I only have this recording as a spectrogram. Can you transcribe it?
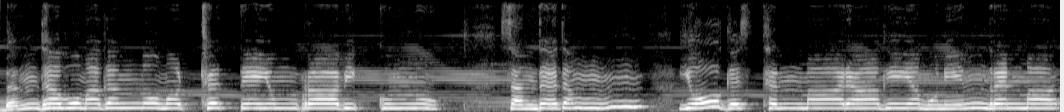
ബന്ധവുമകന്നു മോക്ഷത്തെയും പ്രാപിക്കുന്നു. സന്തതം യോഗസ്ഥന്മാരാകിയ മുനീന്ദ്രന്മാർ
